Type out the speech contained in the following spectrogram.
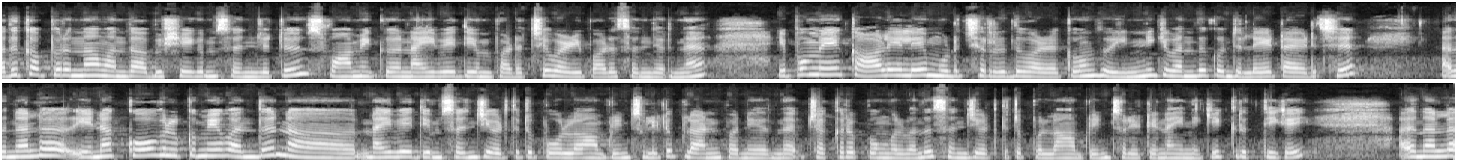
அதுக்கப்புறம் தான் வந்து அபிஷேகம் செஞ்சுட்டு சுவாமிக்கு நைவேத்தியம் படைத்து வழிபாடு செஞ்சுருந்தேன். எப்போவுமே காலையிலே முடிச்சிடுறது வழக்கம். ஸோ இன்றைக்கி வந்து கொஞ்சம் லேட் ஆகிடுச்சு அதனால ஏன்னா கோவிலுக்குமே வந்து நான் நைவேத்தியம் செஞ்சு எடுத்துகிட்டு போகலாம் அப்படின்னு சொல்லிட்டு பிளான் பண்ணியிருந்தேன். சக்கரை பொங்கல் வந்து செஞ்சு எடுத்துகிட்டு போகலாம் அப்படின்னு சொல்லிட்டு. நான் இன்றைக்கி கிருத்திகை. அதனால்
